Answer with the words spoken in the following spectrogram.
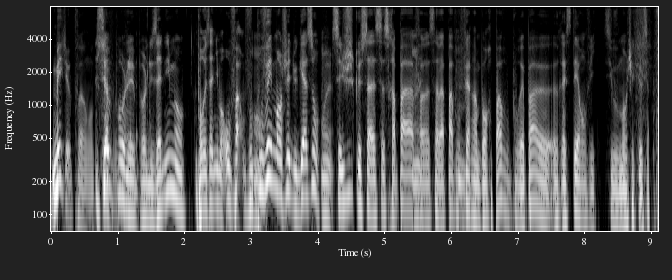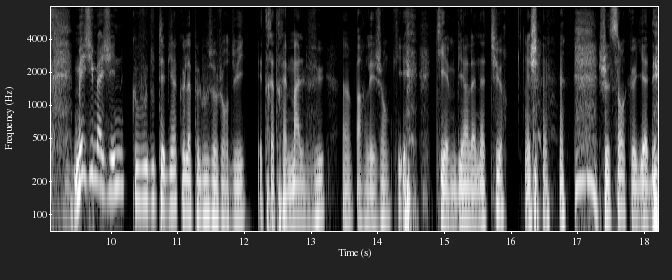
Mais enfin, Sauf pour les, pour les animaux. pour les animaux. Enfin, vous Ouais. pouvez manger du gazon. Ouais. C'est juste que ça, ça sera pas, Ouais. ça va pas vous Mm. faire un bon repas. Vous pourrez pas euh, rester en vie si vous mangez que ça. Mais j'imagine que vous doutez bien que la pelouse aujourd'hui est très très mal vue hein, par les gens qui qui aiment bien la nature. Je, je sens qu'il y, a des-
